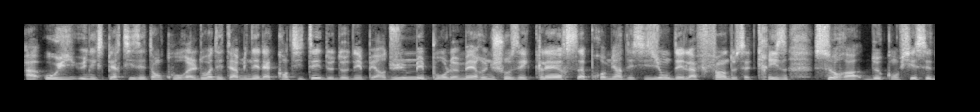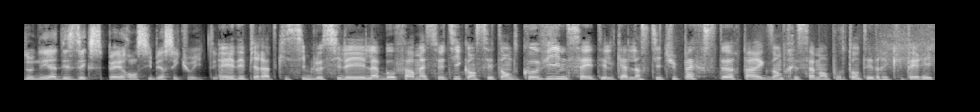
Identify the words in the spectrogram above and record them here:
À Houille, une expertise est en cours. Elle doit déterminer la quantité de données perdues. Mais pour le maire, une chose est claire, sa première décision dès la fin de cette crise sera de confier ces données à des experts en cybersécurité. Et des pirates qui ciblent aussi les labos pharmaceutiques en ces temps de Covid. Ça a été le cas de l'Institut Pasteur, par exemple, récemment, pour tenter de récupérer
